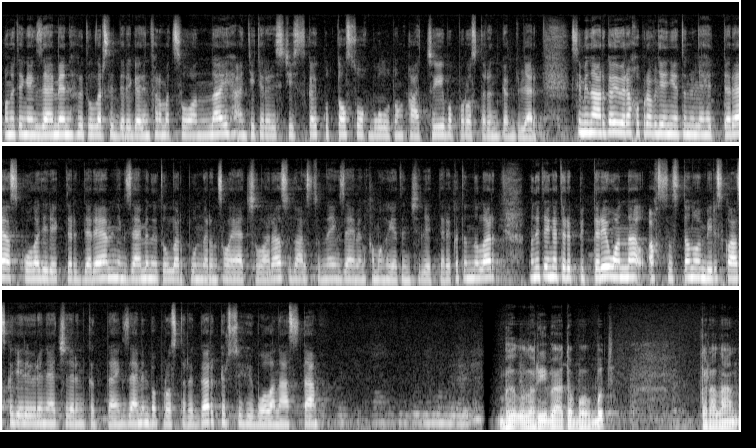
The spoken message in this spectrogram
Оны тең экзамен хытылар сілдерігер информационнай антитеррористическай құттал соқ болутын қатшығы вопростарын көрділер. Семинарға өрәқ управлениетін үләхеттері, скола директордері, экзамен хытылар пуннарын салаятчылара сударственный экзамен қамығыятын чилеттері кытыннылар. Мұны тәңе түріп бүттері, онна ақсыстан 11 класска делі өренәтчілерін кытта. Экзамен вопростарыгар көрсүхүй болан аста. Бұл олары бәті болбыт, қаралан,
